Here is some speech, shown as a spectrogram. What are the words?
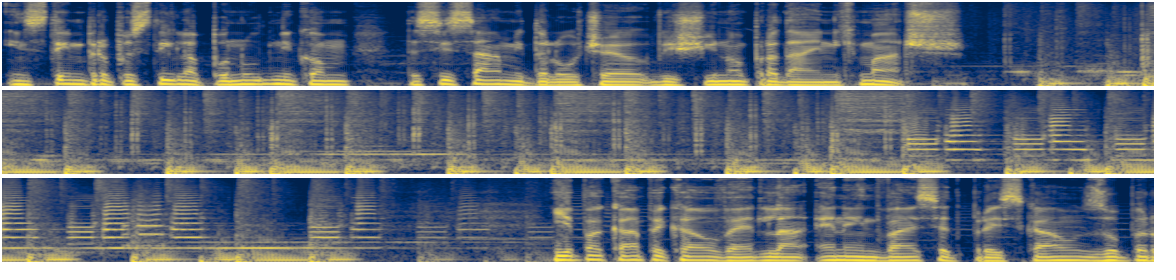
in s tem prepustila ponudnikom, da si sami določajo višino prodajnih marš. Je pa KPK uvedla 21 preiskav zoper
